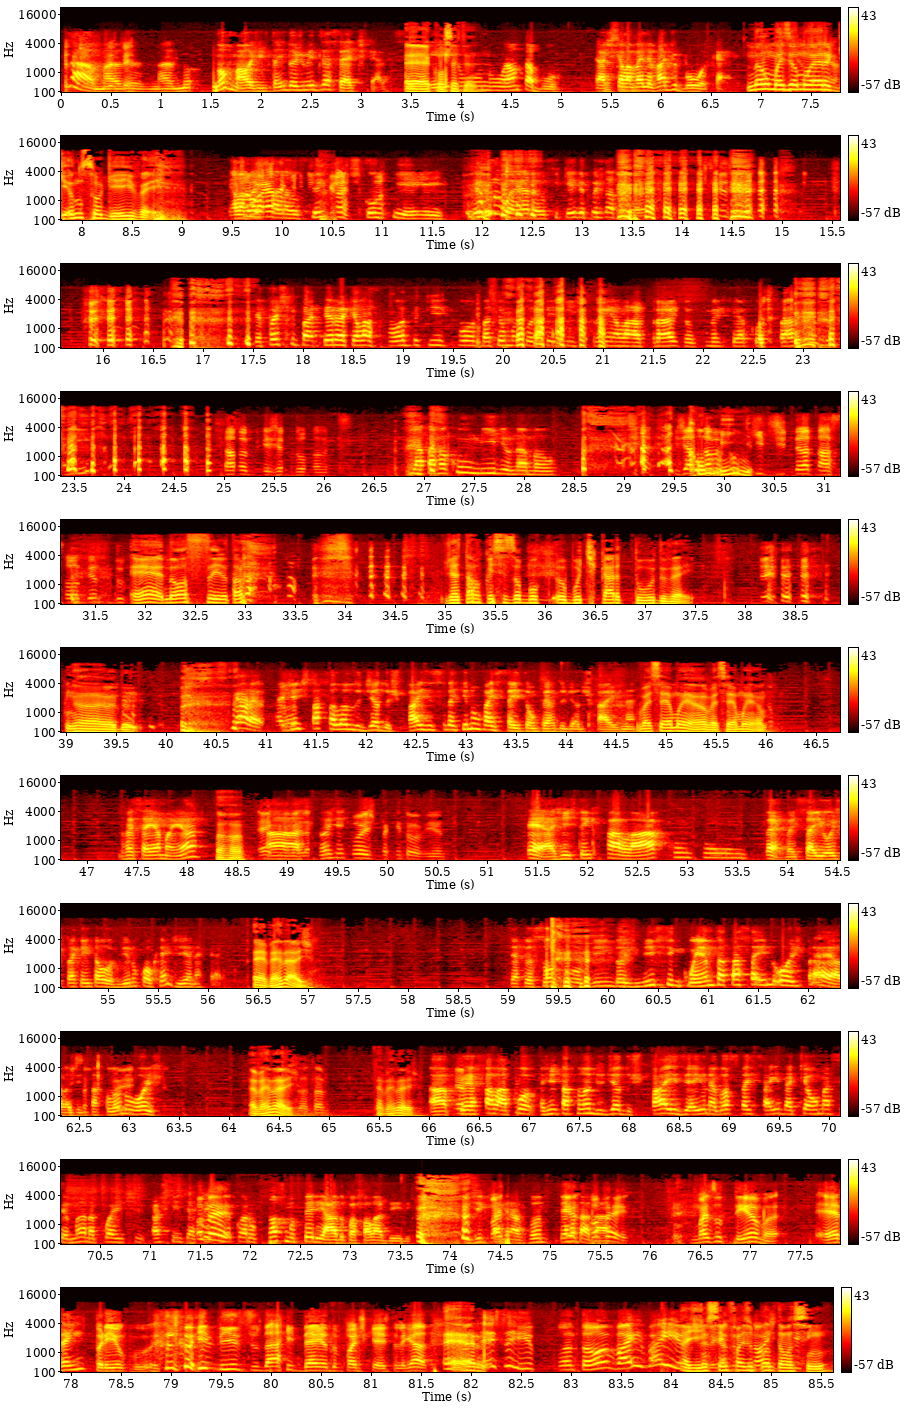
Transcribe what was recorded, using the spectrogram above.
Não, mas, mas no- normal, a gente tá em 2017, cara. Ser É, com certeza. Não, não é um tabu. Acho que ela vai levar de boa, cara. Não, mas eu não era gay, eu não sou gay, velho. Ela Não vai era falar, eu sempre cara. desconfiei. Eu não era, eu fiquei depois da foto. Depois que bateram aquela foto que, pô, bateu uma coceirinha estranha lá atrás, eu comecei a coçar, vi, Tava beijando homens. já tava com um milho na mão. Já Com tava com um kit de hidratação dentro do É, nossa, eu já tava. já tava com esses boticário tudo, velho. Ai, meu Deus. Cara, a gente tá falando do Dia dos Pais, isso daqui não vai sair tão perto do Dia dos Pais, né? Vai sair amanhã, vai sair amanhã. Vai sair amanhã? Aham. É, que na Ah, então gente, hoje, pra quem tá ouvindo. é, a gente tem que falar com, com. É, vai sair hoje pra quem tá ouvindo qualquer dia, né, cara? É verdade. Se a pessoa for ouvir em 2050, tá saindo hoje pra ela. A gente tá falando hoje. É verdade. Exatamente. É verdade. Ah, porque eu ia falar, pô, a gente tá falando de Dia dos Pais e aí o negócio vai sair daqui a uma semana, pô, a gente, acho que a gente véi. ver qual era o próximo feriado pra falar dele. O dia que tá Mas- gravando, terra da data. Mas o tema era emprego no início da ideia do podcast, tá ligado? Era. Mas é isso aí. O plantão vai, vai indo. A gente tá sempre faz o plantão assim.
